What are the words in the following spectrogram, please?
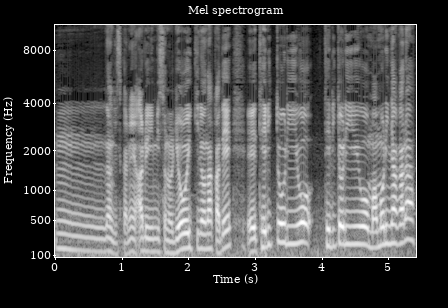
うん、なんですかね、ある意味その領域の中で、えー、テリトリーを、テリトリーを守りながら、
